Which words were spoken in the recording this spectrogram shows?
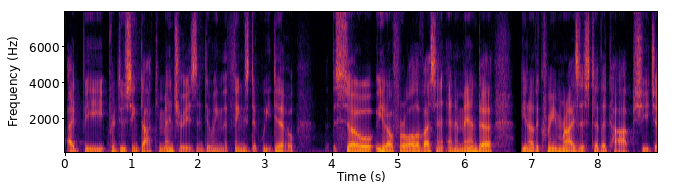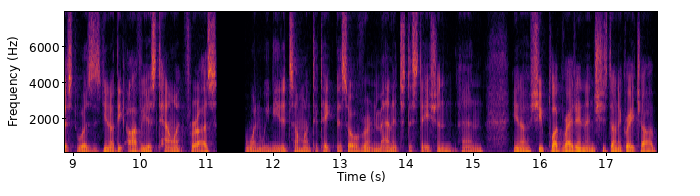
I'd be producing documentaries and doing the things that we do So, you know, for all of us, and, and Amanda, you know, the cream rises to the top. She just was, you know, the obvious talent for us when we needed someone to take this over and manage the station. And, you know, she plugged right in and she's done a great job.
